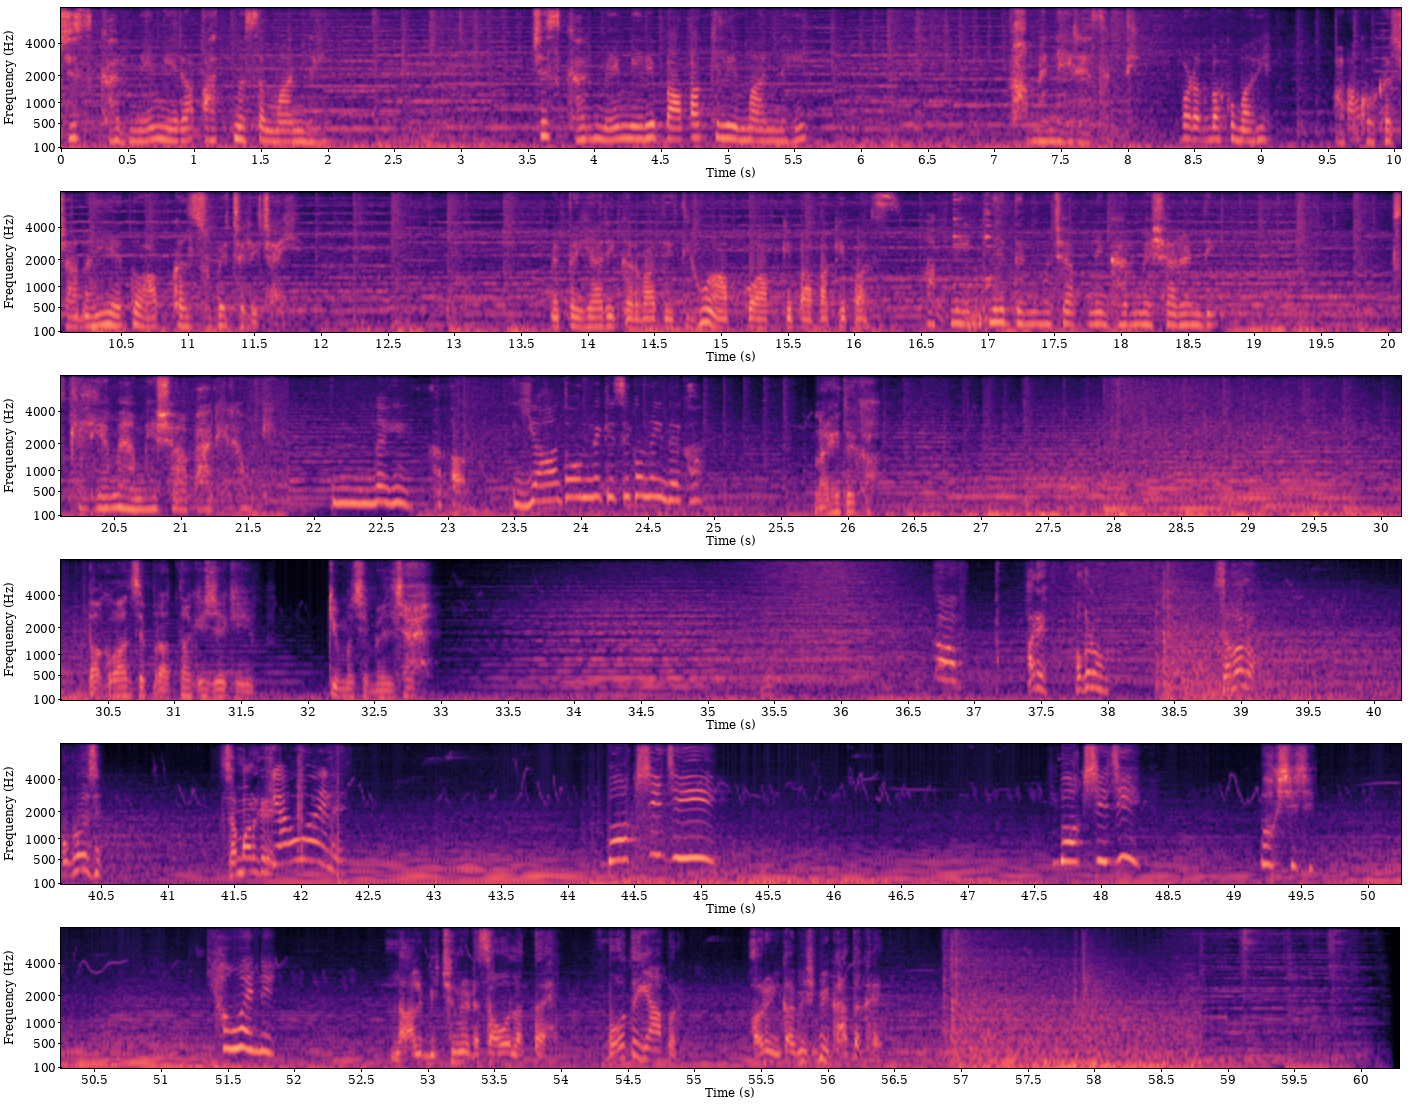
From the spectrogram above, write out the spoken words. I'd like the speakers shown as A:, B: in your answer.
A: जिस घर में मेरा आत्मसम्मान नहीं जिस घर में मेरे बाबा के लिए मान नहीं वहाँ मैं नहीं रह सकती।
B: बड़म्बा कुमारी आपको अगर जाना ही है तो आप कल सुबह चली जाइए। मैं तैयारी करवा देती हूँ आपको आपके पापा के पास।
A: आपने इतने दिन मुझे अपने घर में शरण दी। उसके लिए मैं हमेशा आभारी रहूँगी।
C: नहीं यहाँ तो हमने किसी को नहीं देखा।
D: नहीं देखा? भगवान से प्रार्थना कीजिए कि कि मुझे मिल जाए।
E: अरे पकड़ो। संभालो। पकड़ो इसे। संभाल के।
C: क्या हुआ इन्हें?
A: बख्शी जी! बख्शी जी! बख्शी जी! क्या हुआ इन्हें?
E: लाल बिच्छू ने डसा हुआ लगता है। बहुत है यहाँ पर। और इनका विष भी घातक है।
